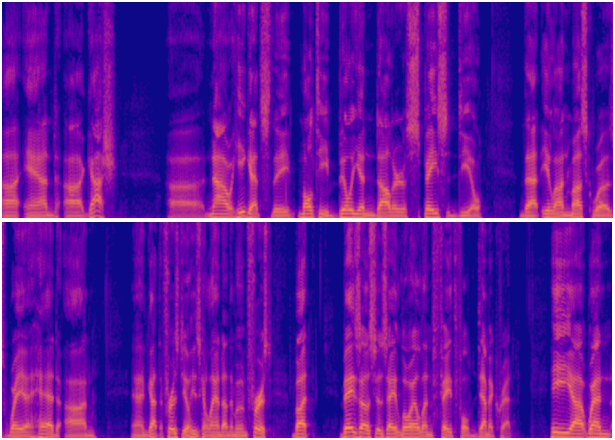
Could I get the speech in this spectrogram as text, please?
Uh, and uh, gosh, uh, now he gets the multi billion dollar space deal that Elon Musk was way ahead on and got the first deal. He's going to land on the moon first. But Bezos is a loyal and faithful Democrat. He, uh, when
